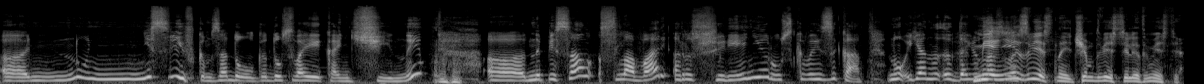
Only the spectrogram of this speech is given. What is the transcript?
э, ну, не слишком задолго до своей кончины, э, написал словарь расширения русского языка. Ну, я даю Менее назвать- известный, чем 200 лет вместе.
